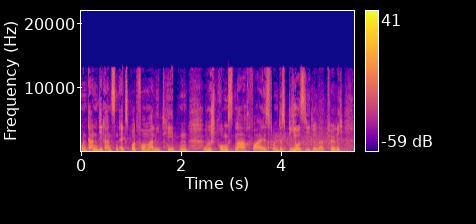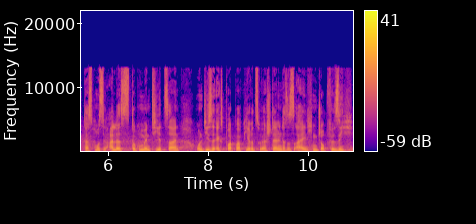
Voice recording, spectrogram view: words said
Und dann die ganzen Exportformalitäten, Ursprungsnachweis und das Biosiegel natürlich. Das muss alles dokumentiert sein. Und diese Exportpapiere zu erstellen, das ist eigentlich ein Job für sich.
